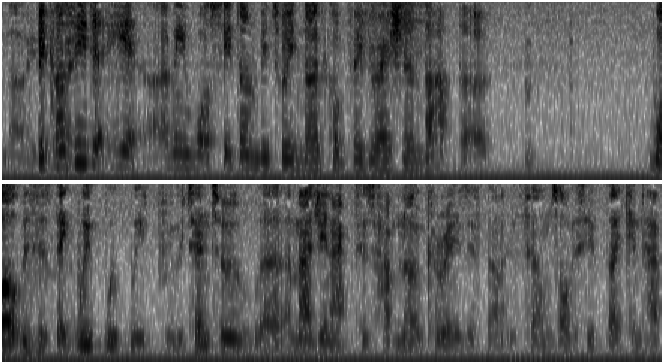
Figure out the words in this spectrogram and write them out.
No, he's because he, he I mean, what's he done between ninth configuration and that though? Well, this is the thing. We, we, we, we tend to uh, imagine actors have no careers if they're not in films. Obviously, they can have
